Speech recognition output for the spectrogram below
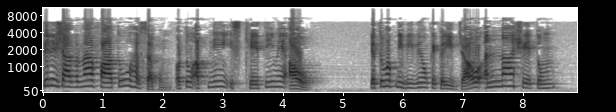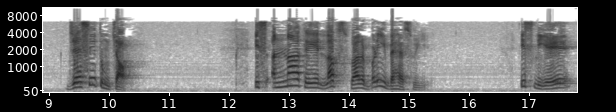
پھر ارشاد فرمایا، فاتو ہر سکم اور تم اپنی اس کھیتی میں آؤ، یا تم اپنی بیویوں کے قریب جاؤ، انا شے تم جیسے تم چاہو۔ اس انا کے لفظ پر بڑی بحث ہوئی۔ اس لیے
